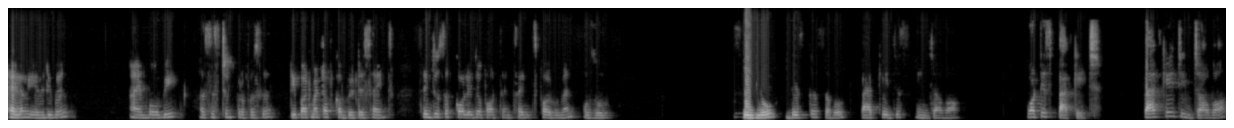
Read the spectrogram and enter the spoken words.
Hello everyone, I am Bobby, Assistant Professor, Department of Computer Science, St. Joseph College of Arts and Science for Women, Hosur. This video discuss about packages in Java. What is package? Package in Java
